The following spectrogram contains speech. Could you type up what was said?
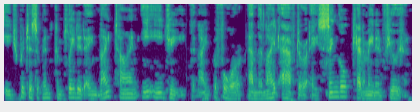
Each participant completed a nighttime EEG the night before and the night after a single ketamine infusion.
